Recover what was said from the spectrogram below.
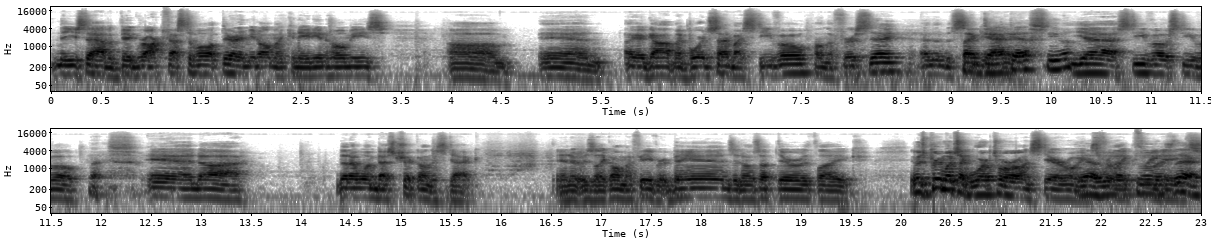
they used to have a big rock festival up there, and I meet all my Canadian homies. Um, and I got my board signed by Steve-O on the first day, and then the like second day- Jackass, Steven? Yeah, Steve-O, Steve-O Nice. and uh, then I won best trick on this deck, and it was like all my favorite bands, and I was up there with like it was pretty much like Warped Tour on steroids Yeah, for like who three was days. there?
